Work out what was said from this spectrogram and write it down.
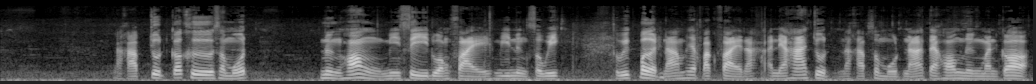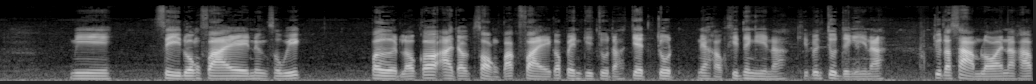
300นะครับ จุดก็คือสมมติ1ห้องมี4ดวงไฟมี1สวิตช์สวิตช์เปิดนะไม่ใช่ปลั๊กไฟนะ อันนี้5จุดนะครับ สมมตินะ แต่ห้องหนึ่งมันก็มี4ดวงไฟ1สวิตช์เปิดแล้วก็อาจจะสองปลั๊กไฟก็เป็นกี่จุดอะ7จุดเนี่ยเขาคิดอย่างนี้นะ คิดเป็นจุดอย่างนี้นะ จุดละ300นะครับ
